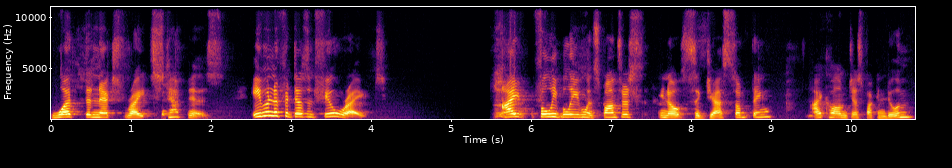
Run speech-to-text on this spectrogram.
what the next right step is, even if it doesn't feel right. I fully believe when sponsors, you know, suggest something, I call them just fucking do them,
